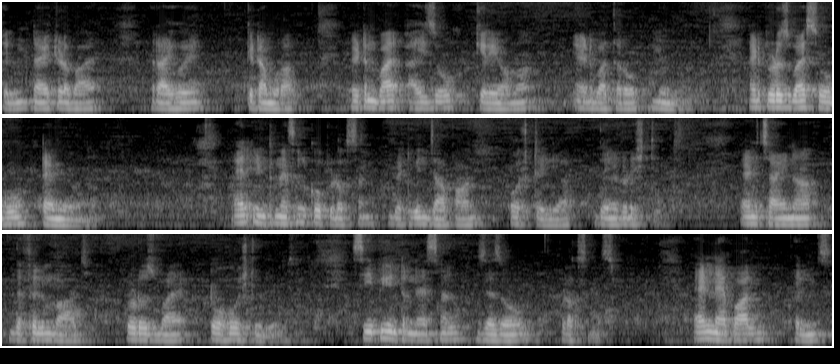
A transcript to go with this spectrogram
film directed by Ryohei Kitamura written by Aizo Kiriyama and Wataru Miuma and produced by Sogo Tamiyama. An international co-production between Japan, Australia, the United States and China, the film was produced by Toho Studios, CP International Zazo Productions and Nepal Films.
